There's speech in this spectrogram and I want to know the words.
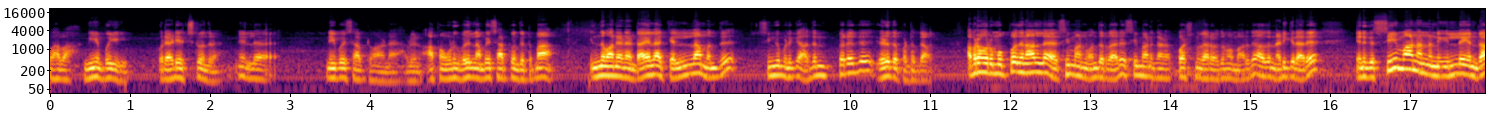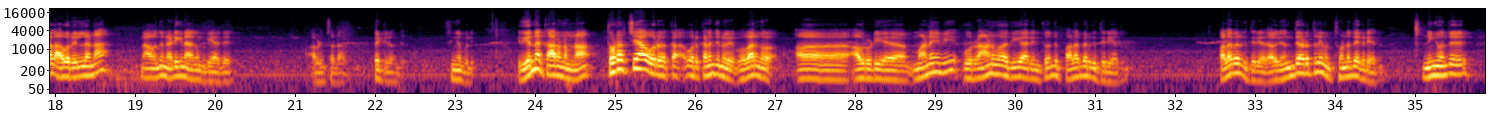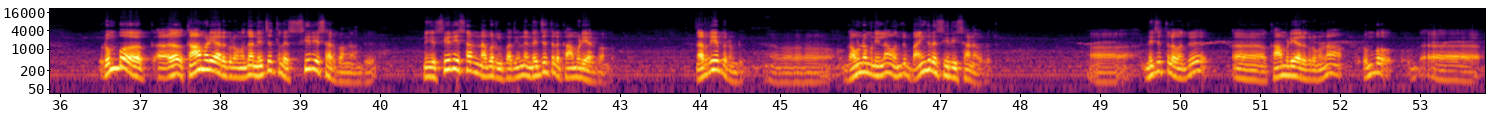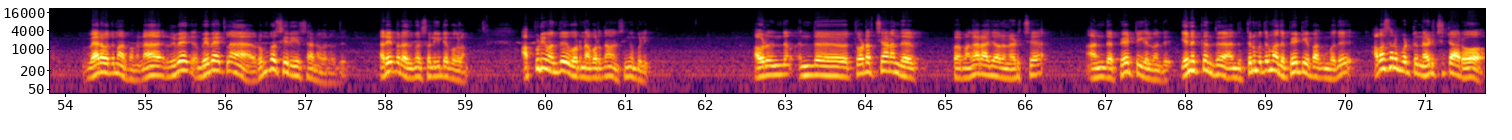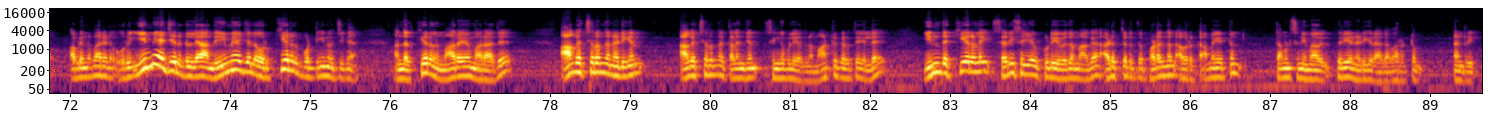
வா வா நீயே போய் ஒரு அடி வச்சுட்டு வந்துடுறேன் இல்லை நீ போய் சாப்பிட்டு வாண்ணே அப்படின்னு. அப்போ உனக்கு பதில் நான் போய் சாப்பிட்டு வந்துட்டுமா? இந்த மாதிரியான டயலாக் எல்லாம் வந்து சிங்கமொழிக்கு அதன் பிறகு எழுதப்பட்டது தான் அப்புறம் ஒரு முப்பது நாளில் சீமான் வந்துடுறாரு. சீமானுக்கான போர்ஷன் வேறு விதமாக மாறுது. அவர் நடிக்கிறாரு. எனக்கு சீமான் அண்ணன் இல்லை என்றால் அவர் இல்லைன்னா நான் வந்து நடிகனாக முடியாது அப்படின்னு சொல்கிறார் பேட்டியில் வந்து சிங்கப்புலி இது என்ன காரணம்னா தொடர்ச்சியாக ஒரு க ஒரு கலைஞர் பாருங்க அவருடைய மனைவி ஒரு இராணுவ அதிகாரின்ட்டு வந்து பல பேருக்கு தெரியாது. பல பேருக்கு தெரியாது. அது எந்த இடத்துலையும் சொன்னதே கிடையாது. நீங்கள் வந்து ரொம்ப அதாவது காமெடியாக இருக்கிறவங்க தான் நிஜத்தில் சீரியஸாக இருப்பாங்க வந்து. நீங்கள் சீரியஸான நபர்கள் பார்த்தீங்கன்னா நிஜத்தில் காமெடியாக இருப்பாங்க. நிறைய பேர் உண்டு. கவுண்டமணிலாம் வந்து பயங்கர சீரியஸானவர் நிஜத்தில் வந்து காமெடியாக இருக்கிறவங்கலாம் ரொம்ப வேறு விதமாக இருப்பாங்க. நான் விவேக் விவேக்லாம் ரொம்ப சீரியஸானவர் அது. நிறைய பேர் அது மாதிரி சொல்லிக்கிட்டே போகலாம். அப்படி வந்து ஒரு நபர் தான் சிங்கப்புலி அவர் இந்த இந்த தொடர்ச்சியான அந்த இப்போ மகாராஜாவில் நடித்த அந்த பேட்டிகள் வந்து எனக்கு அந்த அந்த திரும்ப திரும்ப அந்த பேட்டியை பார்க்கும்போது அவசரப்பட்டு நடிச்சிட்டாரோ அப்படின்ற மாதிரி ஒரு இமேஜ் இருக்கு இல்லையா? அந்த இமேஜில் ஒரு கீறல் போட்டிங்கன்னு வச்சுங்க அந்த கீறல் மாறவே மாறாது. ஆகச்சிறந்த நடிகன் ஆகச்சிறந்த கலைஞன் சிங்கப்புலி அதில் மாற்றுக்கருத்தே இல்லை. இந்த கீறலை சரி செய்யக்கூடிய விதமாக அடுத்தடுத்த படங்கள் அவருக்கு அமையட்டும். தமிழ் சினிமாவில் பெரிய நடிகராக வரட்டும். நன்றி.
